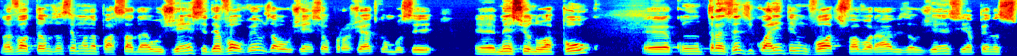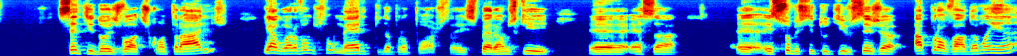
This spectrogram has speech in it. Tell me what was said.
nós votamos a semana passada a urgência, devolvemos a urgência ao projeto, como você é, mencionou há pouco, é, com 341 votos favoráveis à urgência e apenas 102 votos contrários. E agora vamos para o mérito da proposta. Esperamos que é, essa, esse substitutivo seja aprovado amanhã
